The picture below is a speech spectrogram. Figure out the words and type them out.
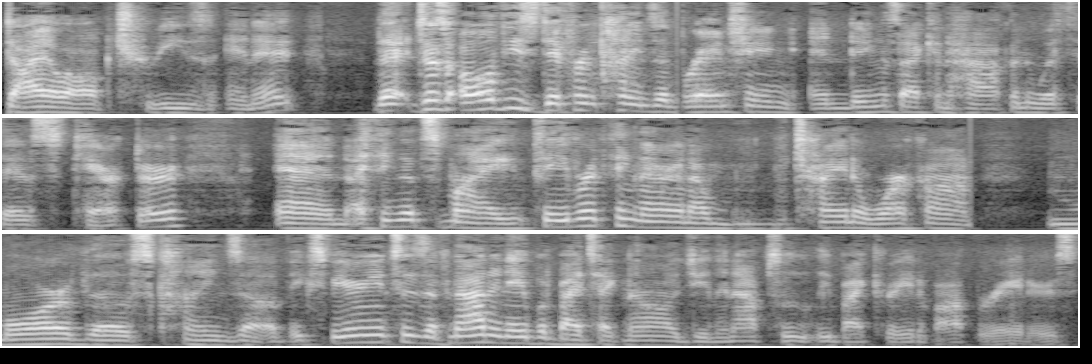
dialogue trees in it that just all these different kinds of branching endings that can happen with this character and I think that's my favorite thing there, and I'm trying to work on more of those kinds of experiences, if not enabled by technology, then absolutely by creative operators.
